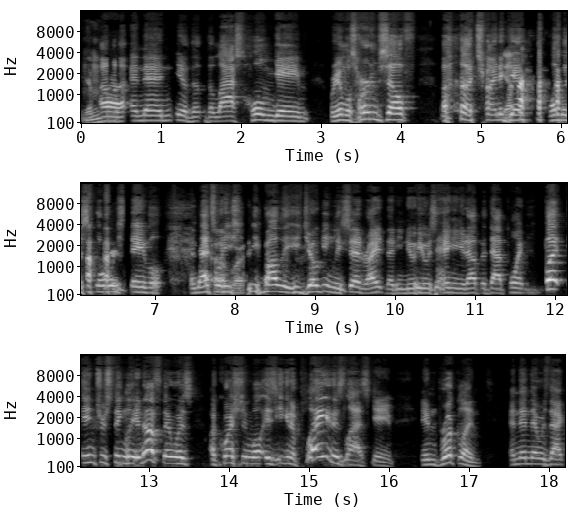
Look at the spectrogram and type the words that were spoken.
Yep. Uh, and then you know the the last home game where he almost hurt himself. Uh, trying to get on the scores table, and that's oh, what he, he probably he jokingly said, right, that he knew he was hanging it up at that point. But interestingly enough, there was a question: Well, is he going to play in his last game in Brooklyn? And then there was that,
